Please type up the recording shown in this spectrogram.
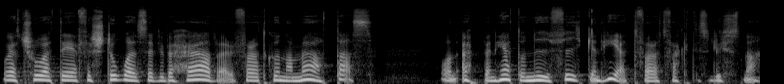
Och jag tror att det är förståelse vi behöver för att kunna mötas. Och en öppenhet och nyfikenhet för att faktiskt lyssna.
